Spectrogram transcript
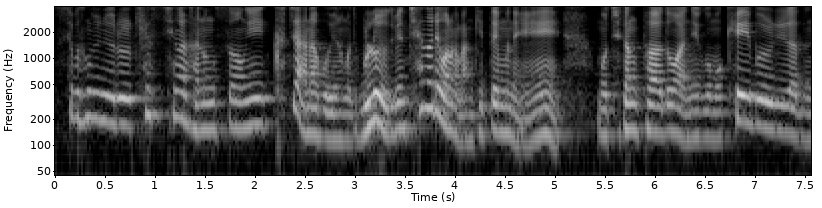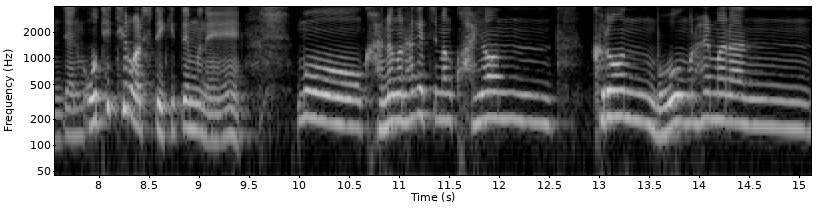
스티브 승준이를 캐스팅할 가능성이 크지 않아 보이는 거죠. 물론 요즘엔 채널이 워낙 많기 때문에 뭐 지상파도 아니고 뭐 케이블이라든지 아니면 OTT로 갈 수도 있기 때문에 뭐 가능은 하겠지만 과연 그런 모험을 할 만한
